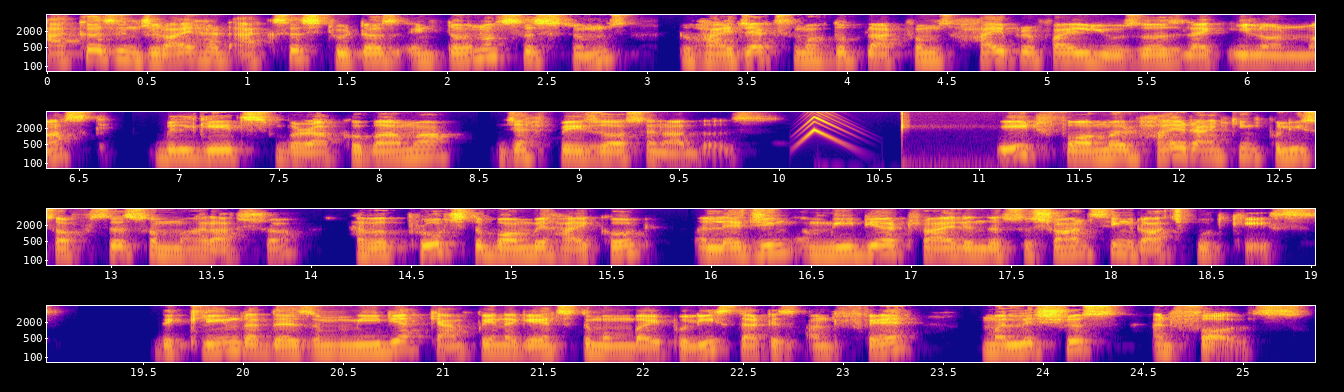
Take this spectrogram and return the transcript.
Hackers in July had accessed Twitter's internal systems to hijack some of the platform's high profile users like Elon Musk, Bill Gates, Barack Obama, Jeff Bezos, and others. Eight former high ranking police officers from Maharashtra have approached the Bombay High Court alleging a media trial in the Sushant Singh Rajput case. They claim that there is a media campaign against the Mumbai police that is unfair, malicious, and false.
